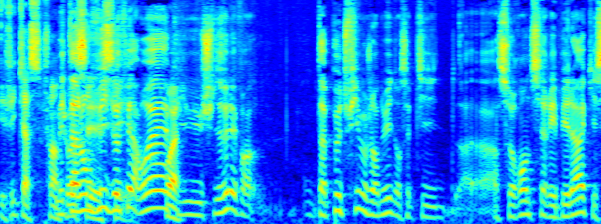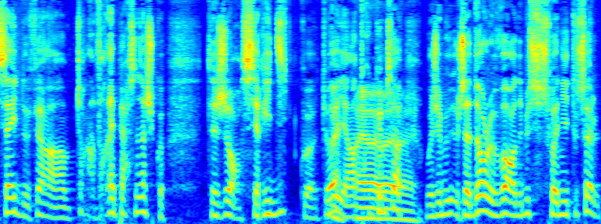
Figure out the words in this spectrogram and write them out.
efficace. Enfin, mais tu t'as l'envie de le faire, ouais. Ouais. Puis, je suis désolé, enfin, t'as peu de films aujourd'hui dans ces petits, à, ce rang de série B là qui essayent de faire un, un vrai personnage quoi. T'es genre, c'est ridicule quoi. Tu vois, il y a un Ouais, truc ouais, comme ça. j'adore le voir au début se soigner tout seul.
